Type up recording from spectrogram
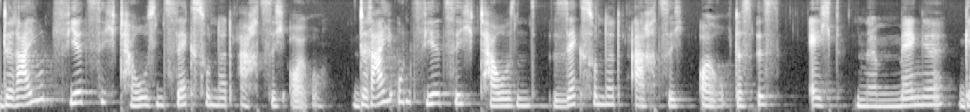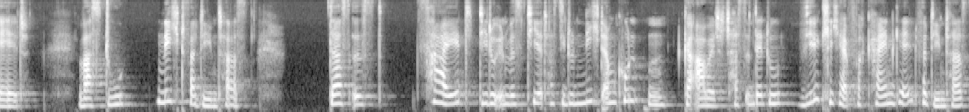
43.680 Euro. 43.680 Euro. Das ist echt eine Menge Geld, was du nicht verdient hast. Das ist Zeit, die du investiert hast, die du nicht am Kunden gearbeitet hast, in der du wirklich einfach kein Geld verdient hast.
